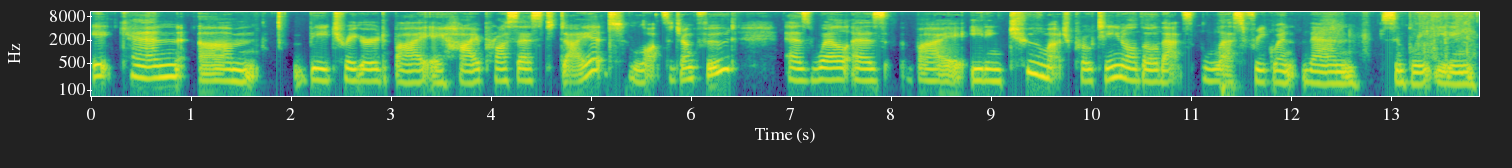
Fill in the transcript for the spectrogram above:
It can um, be triggered by a high processed diet, lots of junk food, as well as by eating too much protein, although that's less frequent than simply eating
